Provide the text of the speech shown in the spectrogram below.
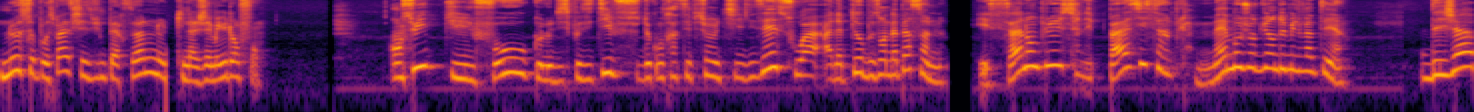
ne se pose pas chez une personne qui n'a jamais eu d'enfant. Ensuite, il faut que le dispositif de contraception utilisé soit adapté aux besoins de la personne. Et ça non plus, ce n'est pas si simple, même aujourd'hui en 2021. Déjà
